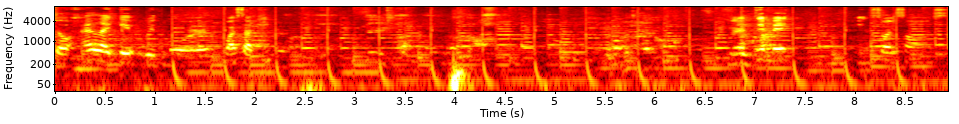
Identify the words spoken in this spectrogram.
So I like it with more wasabi. I'm gonna dip it in soy sauce.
